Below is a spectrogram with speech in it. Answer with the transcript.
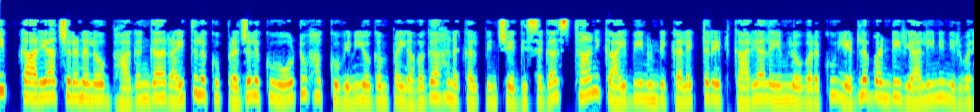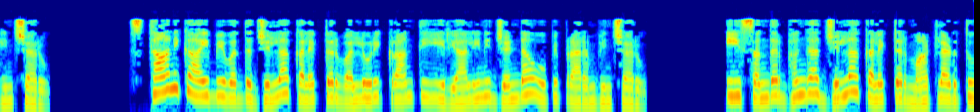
స్వీప్ కార్యాచరణలో భాగంగా రైతులకు ప్రజలకు ఓటు హక్కు వినియోగంపై అవగాహన కల్పించే దిశగా స్థానిక ఐబీ నుండి కలెక్టరేట్ కార్యాలయంలో వరకు ఎడ్లబండి ర్యాలీని నిర్వహించారు. స్థానిక ఐబీ వద్ద జిల్లా కలెక్టర్ వల్లూరి క్రాంతి ఈ ర్యాలీని జెండా ఊపి ప్రారంభించారు. ఈ సందర్భంగా జిల్లా కలెక్టర్ మాట్లాడుతూ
